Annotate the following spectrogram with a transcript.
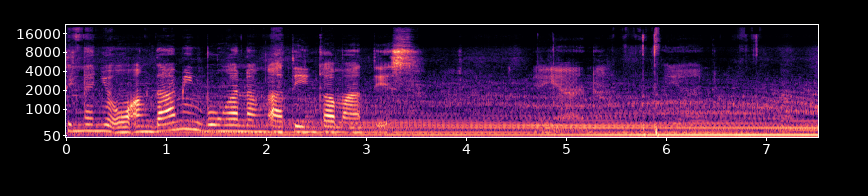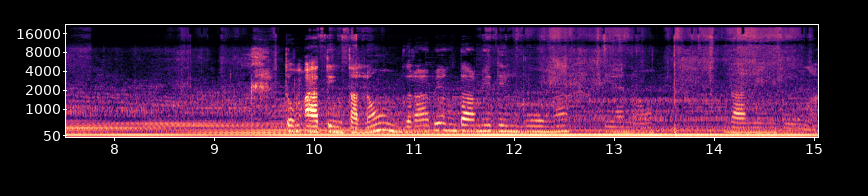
Tingnan nyo oh, ang daming bunga ng ating kamatis. Ayan. Ayan. Itong ating talong, grabe ang dami ding bunga. Ayan oh. Ang daming bunga.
